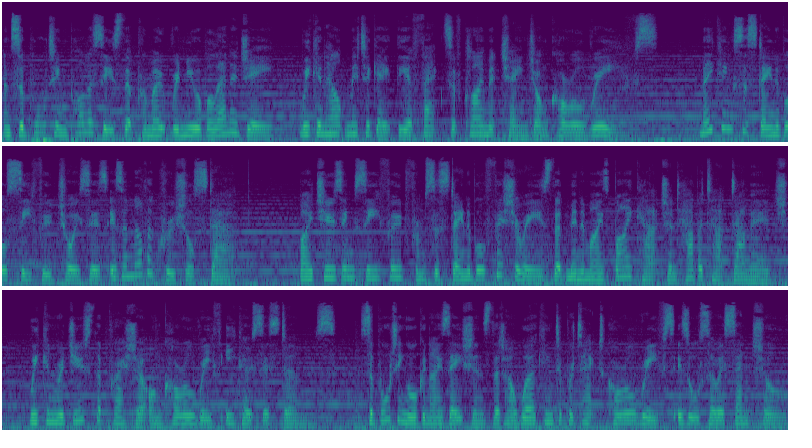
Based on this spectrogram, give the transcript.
and supporting policies that promote renewable energy, we can help mitigate the effects of climate change on coral reefs. Making sustainable seafood choices is another crucial step. By choosing seafood from sustainable fisheries that minimize bycatch and habitat damage, we can reduce the pressure on coral reef ecosystems. Supporting organizations that are working to protect coral reefs is also essential.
